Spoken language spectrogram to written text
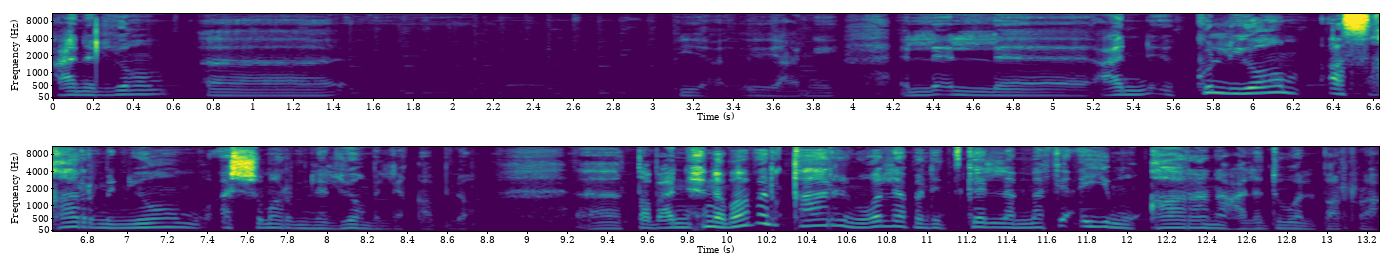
عن اليوم آه يعني ال ال عن كل يوم أصغر من يوم وأشمر من اليوم اللي قبله. آه طبعا نحن ما بنقارن ولا بنتكلم ما في أي مقارنة على دول برا.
